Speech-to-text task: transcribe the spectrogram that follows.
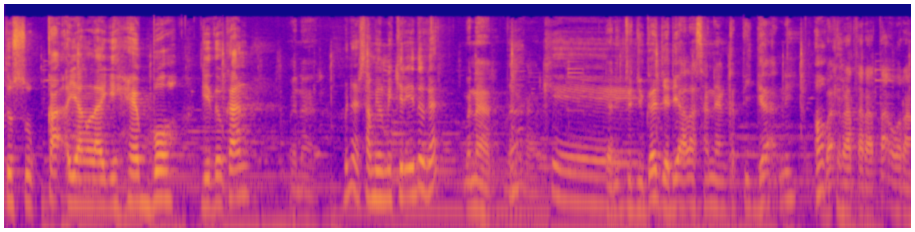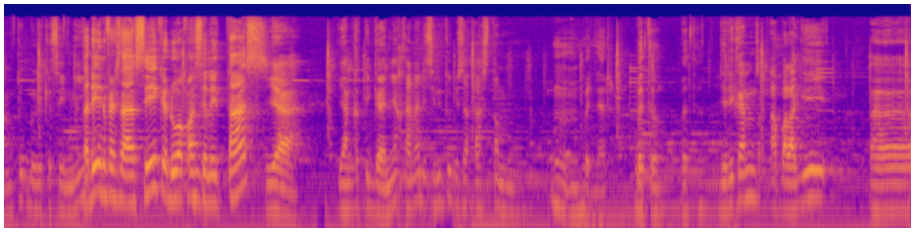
tuh suka yang lagi heboh gitu kan? Benar bener sambil mikir itu kan? Benar benar. Oke. Kali. dan itu juga jadi alasan yang ketiga nih. Oke. rata-rata orang tuh beli ke sini. Tadi investasi kedua fasilitas. Ya yang ketiganya karena di sini tuh bisa custom. Hmm, bener. Betul betul. Jadi kan apalagi eh,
